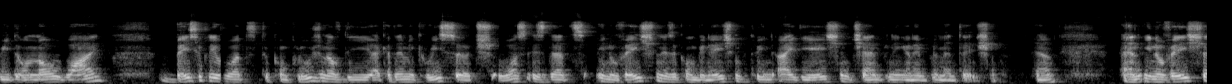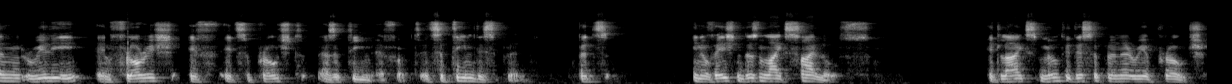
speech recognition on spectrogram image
we don't know why. Basically, what the conclusion of the academic research was is that innovation is a combination between ideation, championing, and implementation. Yeah. And innovation really can flourish if it's approached as a team effort. It's a team discipline. But innovation doesn't like silos. It likes multidisciplinary approach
